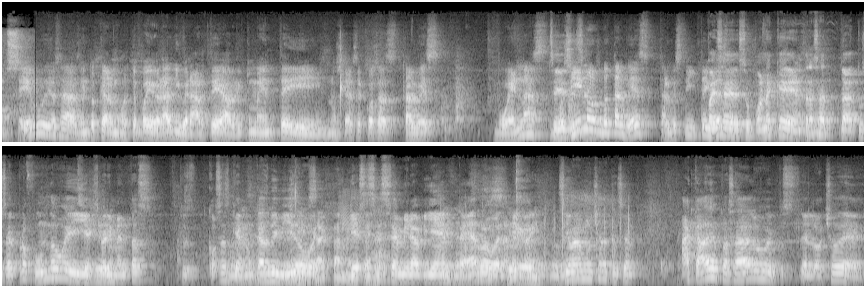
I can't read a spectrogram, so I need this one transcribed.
no sé, güey, o sea, siento que a lo mejor te puede ayudar a liberarte, a abrir tu mente y, no sé, hacer cosas tal vez buenas. Sí, pues sí. No, no tal vez, tal vez sí te Pues se supone que entras a, a tu ser profundo, güey, y experimentas pues, cosas que nunca has vivido, güey. exactamente. Y eso sí se mira bien perro, güey, la sí, neta. güey. Sí me llama mucho la atención. Acaba de pasar algo, güey, pues el 8 de,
